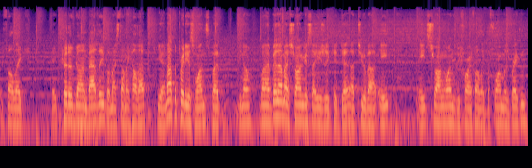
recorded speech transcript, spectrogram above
It felt like it could have gone badly, but my stomach held up. Yeah, not the prettiest ones, but you know, when I've been at my strongest, I usually could get up to about eight, eight strong ones before I felt like the form was breaking.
